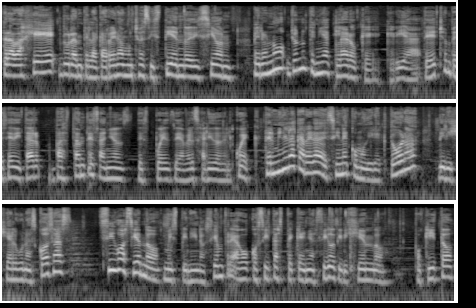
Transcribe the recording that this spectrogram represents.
Trabajé durante la carrera mucho asistiendo edición, pero no, yo no tenía claro que quería. De hecho, empecé a editar bastantes años después de haber salido del CUEC. Terminé la carrera de cine como directora, dirigí algunas cosas, sigo haciendo mis pininos, siempre hago cositas pequeñas, sigo dirigiendo poquito.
